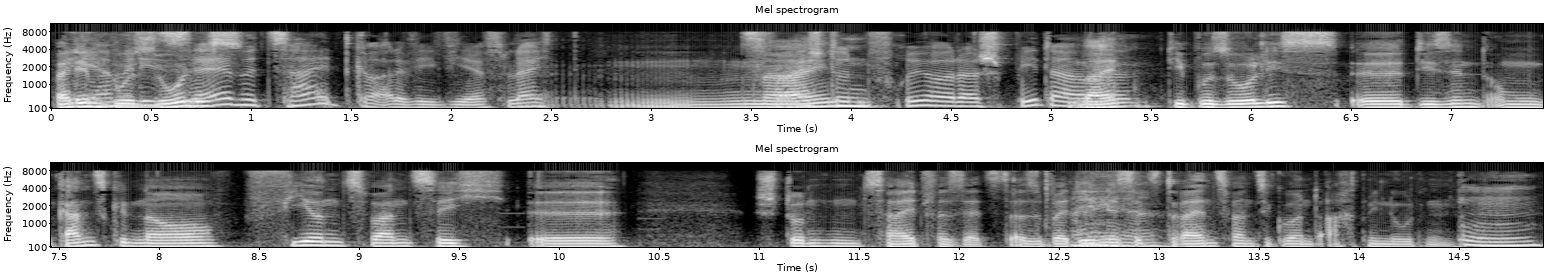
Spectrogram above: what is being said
Bei die den haben ja Busolis- dieselbe Zwei gerade wie wir. Vielleicht zwei Nein. Stunden früher oder später. Nein, die Busolis, äh, die sind um ganz genau 24 äh, Stunden Zeit versetzt. Also bei Ah, denen ist ja. jetzt 23 Uhr und 8 Minuten. Mhm.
